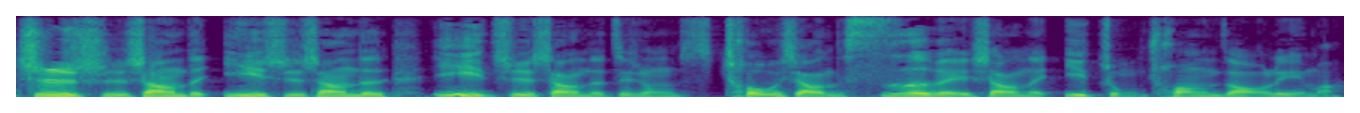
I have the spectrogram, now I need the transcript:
知识上的、意识上的、意志上的这种抽象的思维上的一种创造力吗？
